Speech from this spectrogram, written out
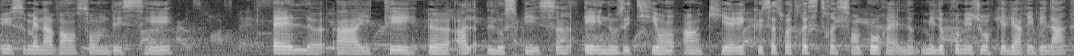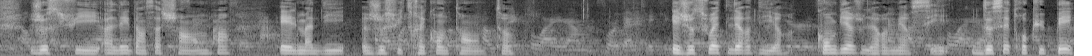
une semaine avant son décès, elle a été euh, à l'hospice et nous étions inquiets que ça soit très stressant pour elle. Mais le premier jour qu'elle est arrivée là, je suis allée dans sa chambre et elle m'a dit « Je suis très contente ». Et je souhaite leur dire combien je les remercie de s'être occupés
